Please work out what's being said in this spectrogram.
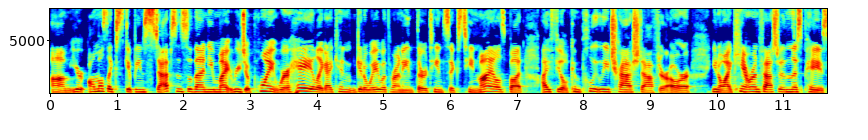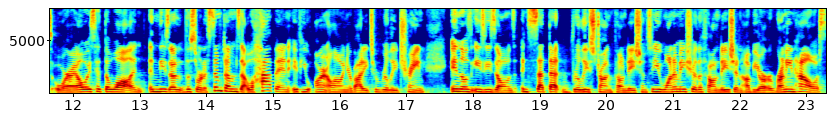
um, you're almost like skipping steps, and so then you might reach a point where hey, like I can get away with running 13, 16 miles, but I feel completely trashed after, or you know I can't run faster than this pace, or I always hit the wall, and and these are the sort of symptoms that will happen if you aren't allowing your body to really train in those easy zones and set that really strong foundation. So you want to make sure the foundation of your running house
